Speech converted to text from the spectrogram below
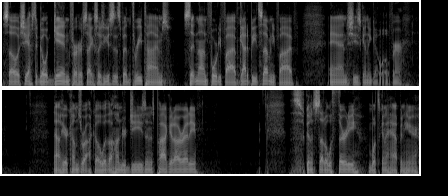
So she has to go again for her second. So she used to spend three times sitting on 45, got to beat 75, and she's going to go over. Now here comes Rocco with 100 G's in his pocket already. This is going to settle with 30. What's going to happen here?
